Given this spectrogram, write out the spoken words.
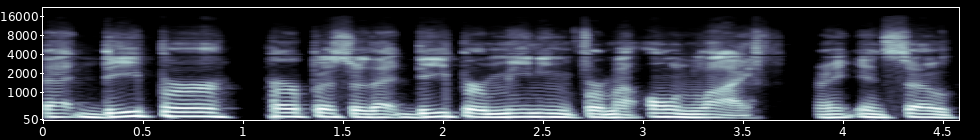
that deeper purpose or that deeper meaning for my own life. Right. And so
